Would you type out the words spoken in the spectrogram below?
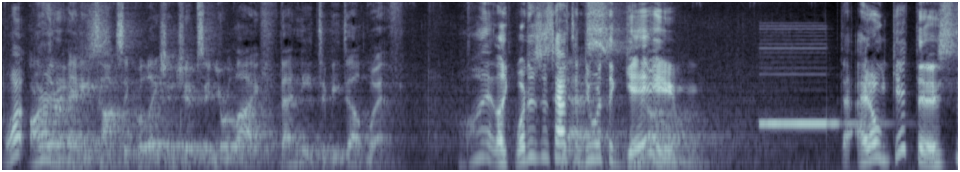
What Are are there any toxic relationships in your life that need to be dealt with? What? Like, what does this have to do with the Yes. game? Th- I don't get this.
